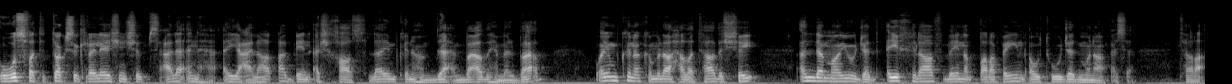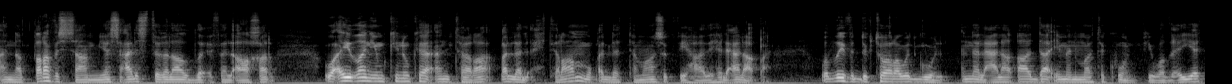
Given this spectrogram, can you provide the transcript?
ووصفت ال toxic relationships على أنها أي علاقة بين أشخاص لا يمكنهم دعم بعضهم البعض ويمكنكم ملاحظة هذا الشيء عندما يوجد أي خلاف بين الطرفين أو توجد منافسة. ترى أن الطرف السام يسعى لاستغلال ضعف الآخر وأيضا يمكنك أن ترى قل الاحترام وقل التماسك في هذه العلاقة. وتضيف الدكتورة وتقول إن العلاقات دائما ما تكون في وضعية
